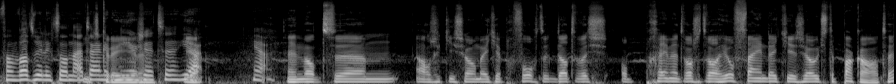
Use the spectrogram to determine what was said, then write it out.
van wat wil ik dan uiteindelijk neerzetten. Ja. Ja. En wat, ehm, als ik je zo een beetje heb gevolgd, dat was op een gegegen moment was het wel heel fijn dat je zoiets te pakken had, hè?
